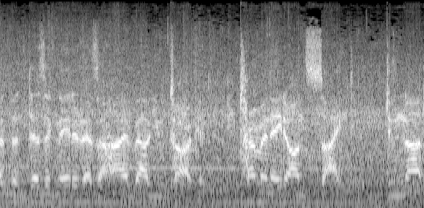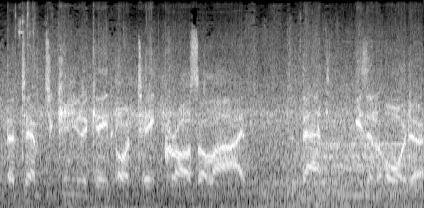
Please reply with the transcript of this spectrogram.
Has been designated as a high-value target. Terminate on sight. Do not attempt to communicate or take Cross alive. That is an order.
